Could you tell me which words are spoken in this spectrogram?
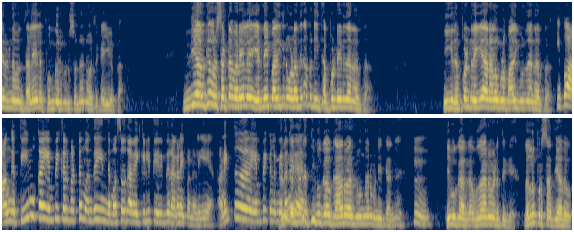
திருநவன் தலையில் பொங்கு இருக்குன்னு சொன்னேன்னு ஒருத்தர் கை வைப்பான். இந்தியாவுக்கே ஒரு சட்டம் வரையில் என்னை பாதிக்கணும் உடாந்தீங்கன்னா அப்போ நீ தப்புன்றீன்னு தானே அர்த்தம். நீங்கள் தப்பு பண்ணுறீங்க அதனால் உங்களை பாதிக்கணும் தானே அர்த்தம்? இப்போ அங்க திமுக எம்பிக்கள் மட்டும் வந்து இந்த மசோதாவை கிழித்து எறிந்து ரகளை பண்ணலையே. அனைத்து எம்பிக்களுமே திமுகவுக்கு ஆதரவாக இருக்கவும் தானே பண்ணியிருக்காங்க. திமுக உதாரணம் எடுத்துக்க. லல்லு பிரசாத் யாதவ்.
